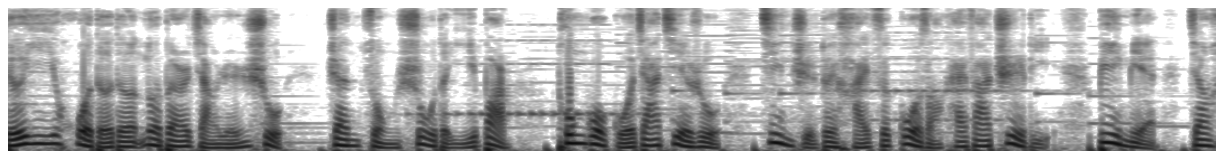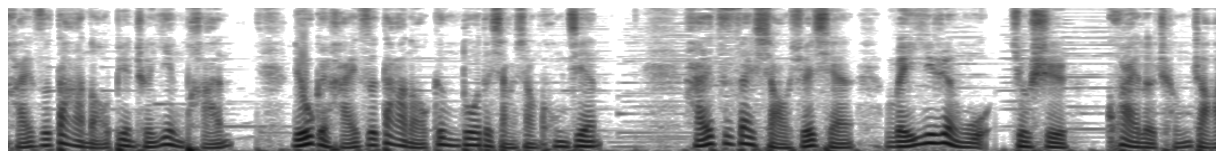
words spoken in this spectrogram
德一获得的诺贝尔奖人数占总数的一半，通过国家介入，禁止对孩子过早开发智力，避免将孩子大脑变成硬盘，留给孩子大脑更多的想象空间。孩子在小学前唯一任务就是快乐成长。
